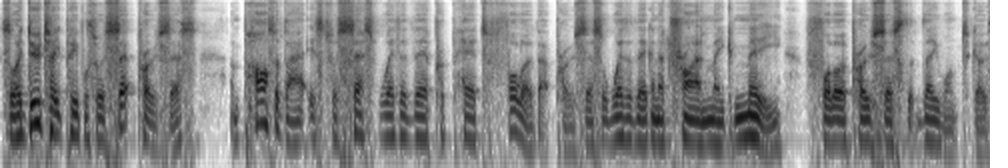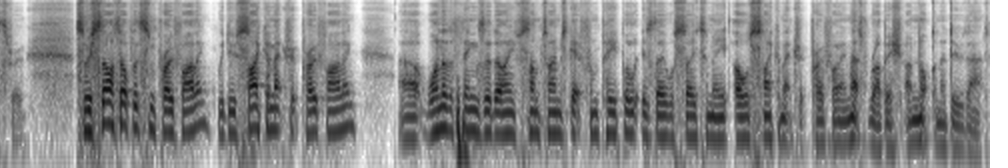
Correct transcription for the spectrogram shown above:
So I do take people through a set process and part of that is to assess whether they're prepared to follow that process or whether they're going to try and make me follow a process that they want to go through. So we start off with some profiling. We do psychometric profiling. Uh, one of the things that I sometimes get from people is they will say to me, oh, psychometric profiling, that's rubbish. I'm not going to do that.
